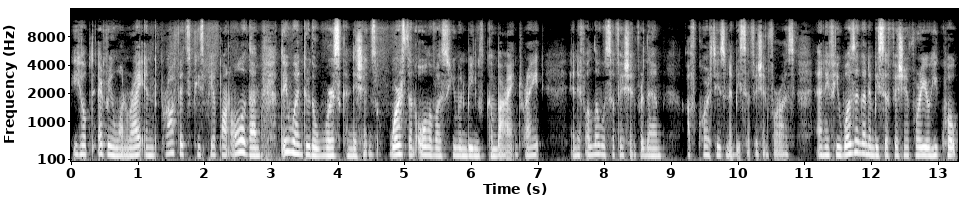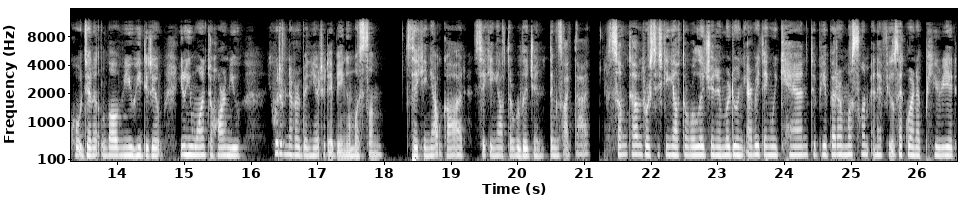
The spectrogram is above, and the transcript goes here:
He helped everyone, right? And the prophets, peace be upon all of them, they went through the worst conditions, worse than all of us human beings combined, right? And if Allah was sufficient for them, of course he's going to be sufficient for us. And if he wasn't going to be sufficient for you, he quote, quote, didn't love you, he didn't, you know, he wanted to harm you, you would have never been here today being a Muslim, seeking out God, seeking out the religion, things like that. Sometimes we're seeking out the religion and we're doing everything we can to be a better Muslim, and it feels like we're in a period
